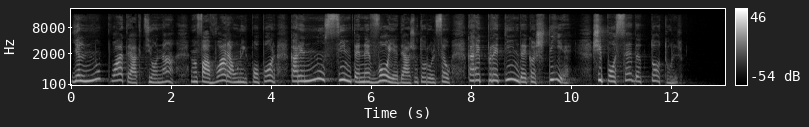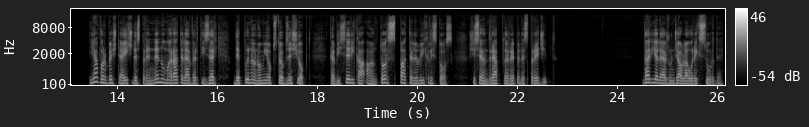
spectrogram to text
El nu poate acționa în favoarea unui popor care nu simte nevoie de ajutorul său, care pretinde că știe și posedă totul. Ea vorbește aici despre nenumăratele avertizări de până în 1888, că biserica a întors spatele lui Hristos și se îndreaptă repede spre Egipt. Dar ele ajungeau la urechi surde,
